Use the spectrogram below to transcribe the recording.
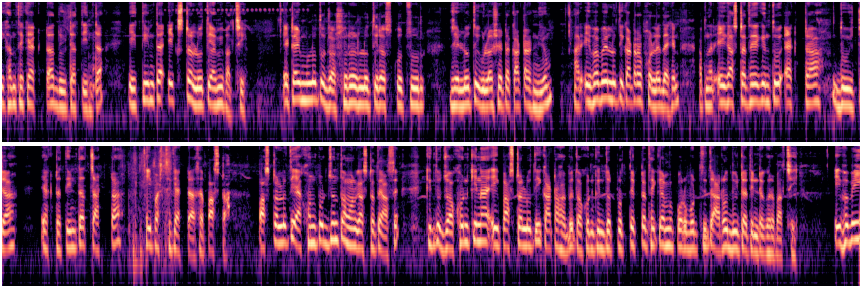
এইখান থেকে একটা, দুইটা, তিনটা, এই তিনটা এক্সট্রা লতি আমি পাচ্ছি। এটাই মূলত যশোরের লতিরাজ কচুর যে লতিগুলো, সেটা কাটার নিয়ম। আর এভাবে লতি কাটার ফলে দেখেন আপনার এই গাছটা থেকে কিন্তু একটা, দুইটা, একটা, তিনটা, চারটা, এই পাশ থেকে একটা আছে, পাঁচটা। পাঁচটা লতি এখন পর্যন্ত আমার গাছটাতে আছে। কিন্তু যখন কিনা এই পাঁচটা লতি কাটা হবে, তখন কিন্তু প্রত্যেকটা থেকে আমি পরবর্তীতে আরও দুইটা, তিনটা করে পাচ্ছি। এইভাবেই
